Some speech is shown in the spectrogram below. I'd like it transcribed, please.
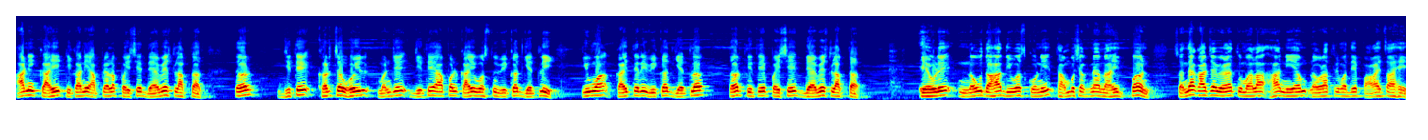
आणि काही ठिकाणी आपल्याला पैसे द्यावेच लागतात. तर जिथे खर्च होईल म्हणजे जिथे आपण काही वस्तू विकत घेतली किंवा काहीतरी विकत घेतलं तर तिथे पैसे द्यावेच लागतात. एवढे नऊ दहा दिवस कोणी थांबू शकणार नाहीत पण संध्याकाळच्या वेळात तुम्हाला हा नियम नवरात्रीमध्ये पाळायचा आहे.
